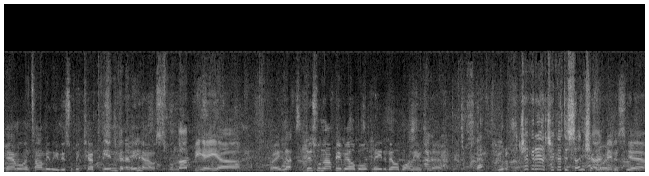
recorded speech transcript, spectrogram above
Pamela and Tommy Lee. This will be kept in be- in-house. This will not be a. Uh, Right. Not, this will not be available, made available on the internet. that's beautiful. Check it out. Check out the sunshine, baby. Yeah.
